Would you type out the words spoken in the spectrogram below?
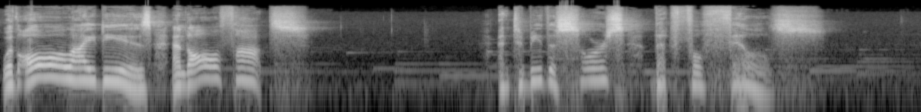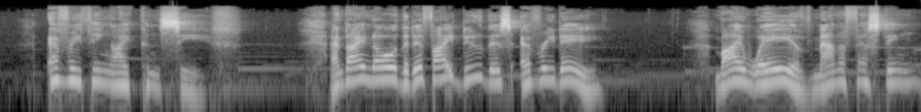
with all ideas and all thoughts and to be the source that fulfills everything I conceive. And I know that if I do this every day, my way of manifesting,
